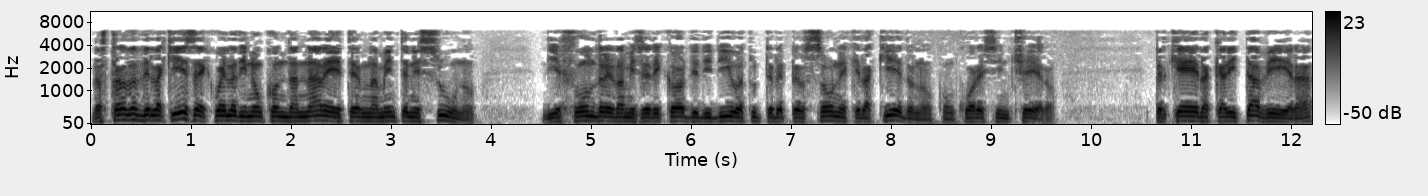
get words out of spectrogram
La strada della Chiesa è quella di non condannare eternamente nessuno, di effondere la misericordia di Dio a tutte le persone che la chiedono con cuore sincero, perché la carità vera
